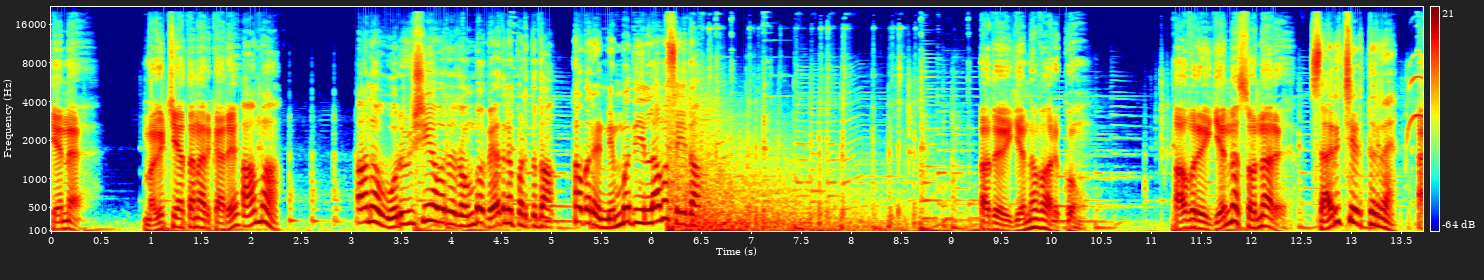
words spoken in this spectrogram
என்ன? மகிழ்ச்சியா தானே இருக்காரு? ஆமா. ஆனா ஒரு விஷயம் அவரை ரொம்ப வேதனைப்படுத்துதான். அவரை நிம்மதி இல்லாம செய்தான். அது என்னவா இருக்கும்? அவரு என்ன சொன்னாரு? சரிச்சு எடுத்துடுறேன். ஆ?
